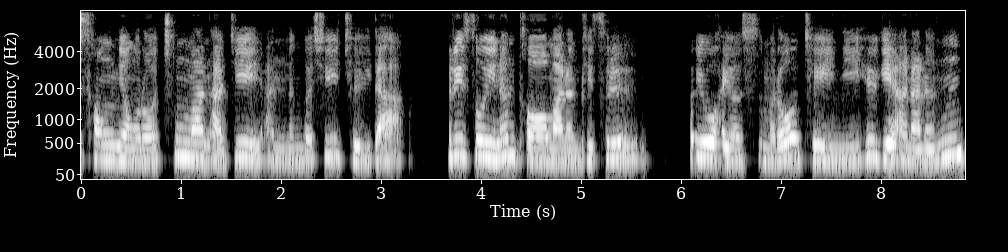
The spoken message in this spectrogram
성령으로 충만하지 않는 것이 죄이다. 그리스도인은 더 많은 빚을 소유하였으므로 죄인이 회개 안 하는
